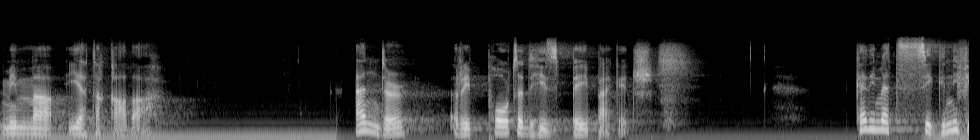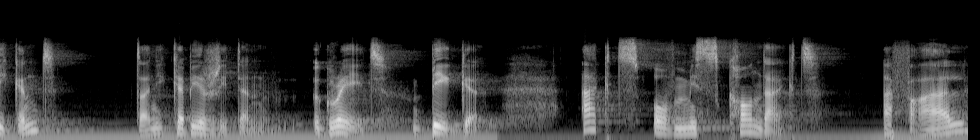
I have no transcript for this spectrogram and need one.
مما يتقاضاه. under reported his pay package كلمة significant تعني كبير جدا great big acts of misconduct أفعال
